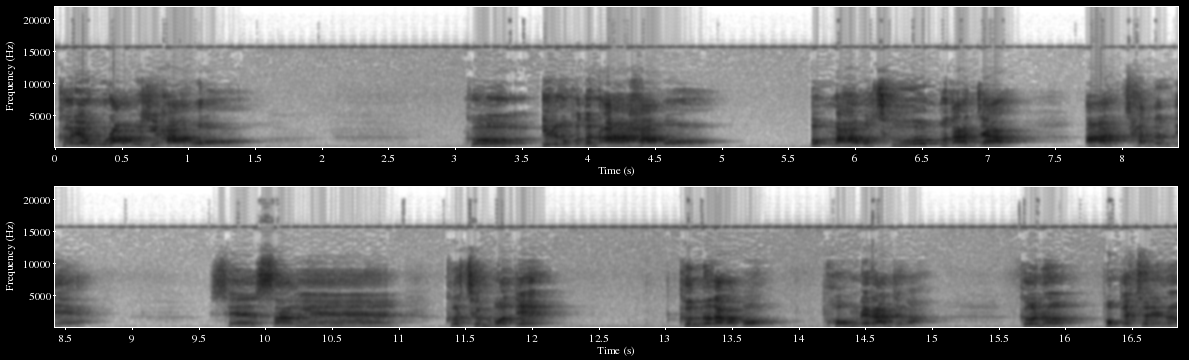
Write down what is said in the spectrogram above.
그래 우라부지 하고 그 일곱 보던 아하고 엄마하고 전부 다 앉아 아 찾는데 세상에 그 전봇대 건너다가고 폭 내려앉아가 그거는 복개천에는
